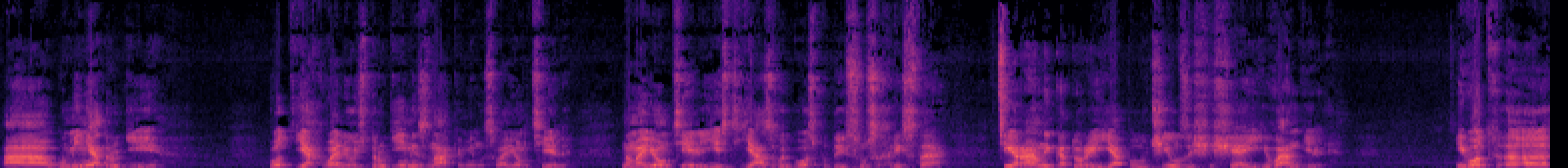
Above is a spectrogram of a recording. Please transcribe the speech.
А у меня другие. Вот я хвалюсь другими знаками на своем теле. На моем теле есть язвы Господа Иисуса Христа – те раны, которые я получил, защищая Евангелие. И вот э,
